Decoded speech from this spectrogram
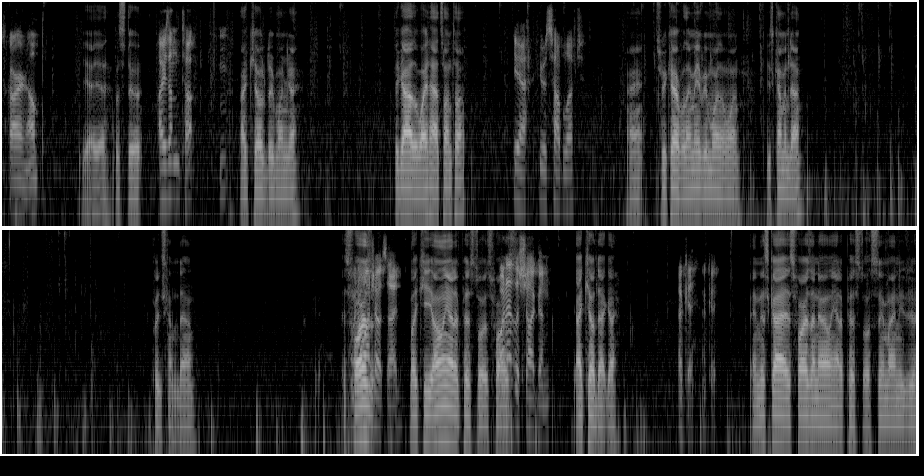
Scar and ump. Yeah, yeah, let's do it. Oh, he's on the top. I killed the one guy. The guy with the white hat's on top? Yeah, he was top left. Alright, just be careful. There may be more than one. He's coming down. Please come down. As I'm far as, watch outside. like, he only had a pistol as far One as, has a shotgun. I killed that guy. Okay, okay. And this guy, as far as I know, only had a pistol. Assume I need you.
